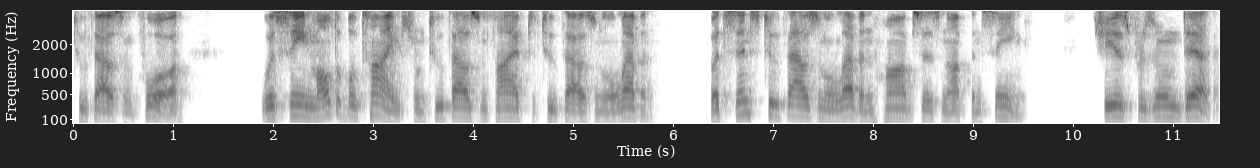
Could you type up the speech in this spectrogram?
2004, was seen multiple times from 2005 to 2011. But since 2011, Hobbes has not been seen. She is presumed dead.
